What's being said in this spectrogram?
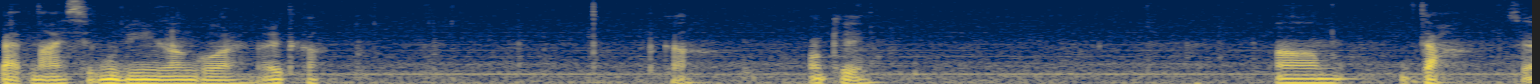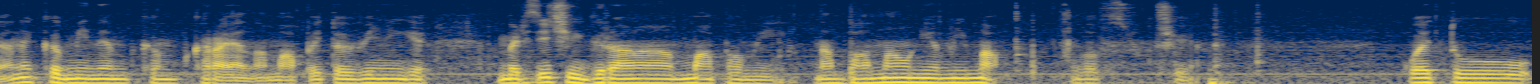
15 години нагоре, нали така? Така. Окей. Ам, да. Сега нека минем към края на мапа и той винаги е мерси, че игра на мапа ми, на баналния ми мап в случая. Което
